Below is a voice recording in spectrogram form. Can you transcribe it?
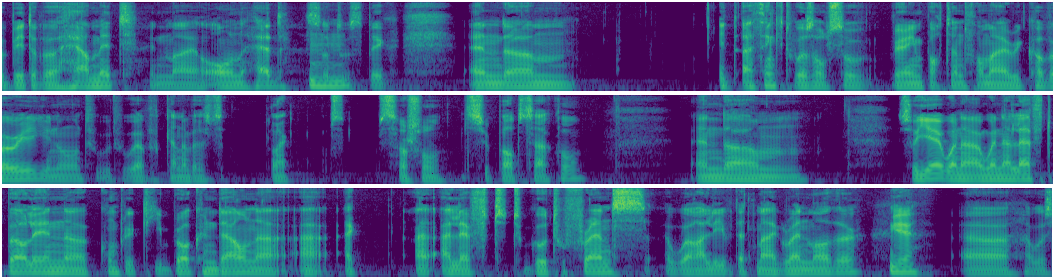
a bit of a hermit in my own head, so Mhm. to speak, and um, it, I think it was also very important for my recovery. You know, to to have kind of a like social support circle, and. Um, so yeah, when I when I left Berlin, uh, completely broken down, I, I I left to go to France, where I lived at my grandmother. Yeah. Uh, I was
